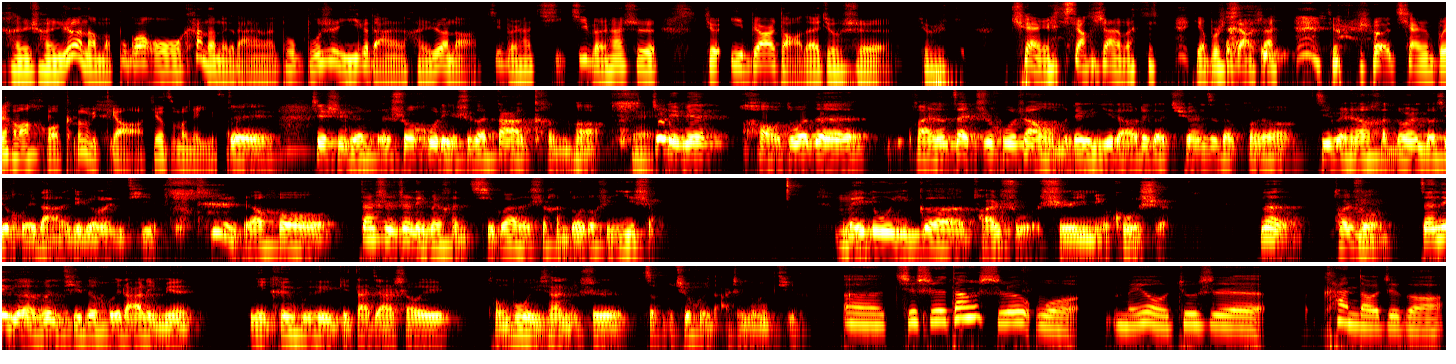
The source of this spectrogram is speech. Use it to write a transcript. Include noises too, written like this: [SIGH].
很很热闹嘛，不光我我看到那个答案了，不不是一个答案，很热闹，基本上基基本上是就一边倒的，就是就是劝人向善嘛，[LAUGHS] 也不是向善，[LAUGHS] 就是说劝人不要往火坑里跳，就这么个意思。对，这是个说护理是个大坑哈，对这里面好多的，反正在知乎上，我们这个医疗这个圈子的朋友，基本上很多人都去回答了这个问题，然后。但是这里面很奇怪的是，很多都是医生，唯独一个团属是一名护士。那团属在那个问题的回答里面，你可以不可以给大家稍微同步一下你是怎么去回答这个问题的？呃，其实当时我没有就是看到这个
